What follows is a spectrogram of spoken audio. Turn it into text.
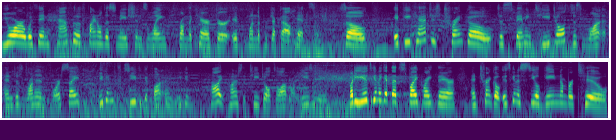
you're within half of Final Destination's length from the character if when the projectile hits. So if he catches Trenko just spamming T-Jolts, just run and just run in Foresight, you can see if you can you can probably punish the T-Jolts a lot more easily. But he is going to get that spike right there, and Trenko is going to steal game number two,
